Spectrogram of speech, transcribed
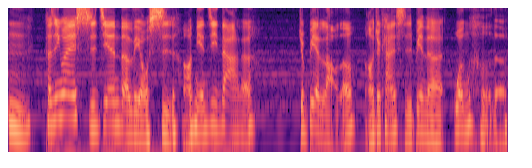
嗯，可是因为时间的流逝，啊，年纪大了就变老了，然后就开始变得温和了。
